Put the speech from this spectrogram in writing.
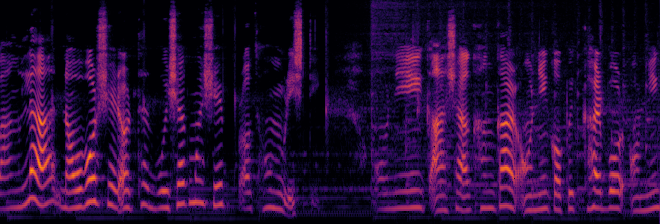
বাংলা নববর্ষের অর্থাৎ বৈশাখ মাসের প্রথম বৃষ্টি। অনেক আশা আকাঙ্ক্ষার অনেক অপেক্ষার পর, অনেক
